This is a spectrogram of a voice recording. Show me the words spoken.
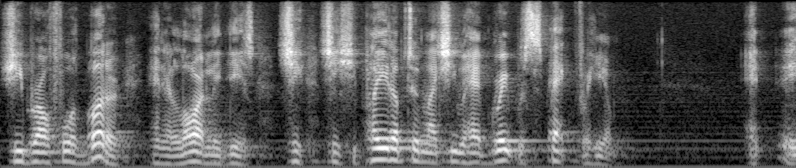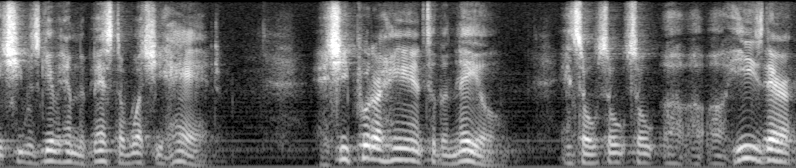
She brought forth butter and a lordly dish. She, she, she played up to him like she had great respect for him. And, and she was giving him the best of what she had. And she put her hand to the nail. And so, so, so uh, uh, uh he's there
